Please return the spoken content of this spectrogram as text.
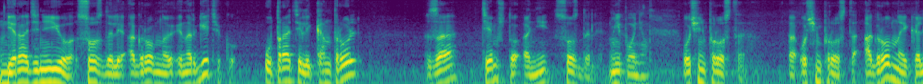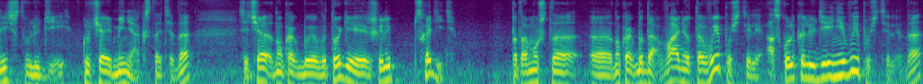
и ради нее создали огромную энергетику, утратили контроль за тем, что они создали. Не понял. Очень просто. Э, Очень просто. Огромное количество людей, включая меня, кстати, да, сейчас, ну, как бы в итоге решили сходить. Потому что, э, ну, как бы, да, Ваню-то выпустили, а сколько людей не выпустили, да?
